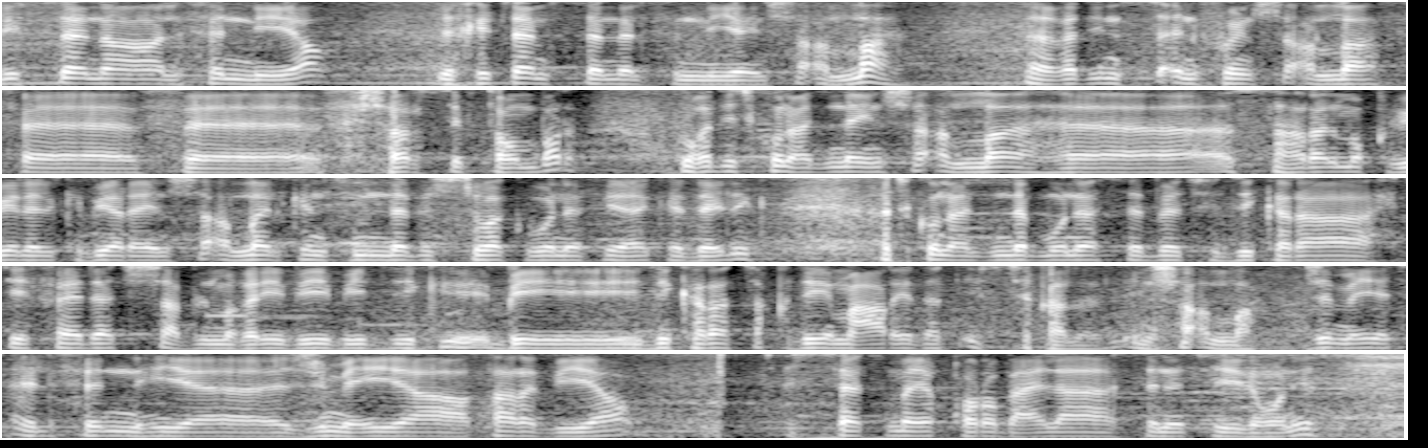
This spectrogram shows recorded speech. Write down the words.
للسنة الفنية لختام السنة الفنية إن شاء الله. غادي نستأنفوا إن شاء الله في في, في شهر سبتمبر وغادي تكون عندنا إن شاء الله السهرة المقبلة الكبيرة إن شاء الله اللي كنتمنى باش تواكبونا فيها كذلك. غتكون عندنا بمناسبة ذكرى احتفالات الشعب المغربي بذكرى تقديم عريضة الاستقلال إن شاء الله. جمعية ألفن هي جمعية طربية تأسست ما يقرب على سنتين ونصف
